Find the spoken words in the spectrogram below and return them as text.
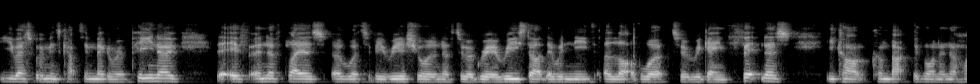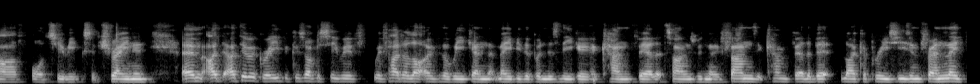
US women's captain Megan Rapinoe that if enough players uh, were to be reassured enough to agree a restart, they would need a lot of work to regain fitness. You can't come back with one and a half or two weeks of training. Um, I, I, do agree because obviously we've we've had a lot over the weekend that maybe the Bundesliga can feel at times with no fans. It can feel a bit like a pre-season friendly.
